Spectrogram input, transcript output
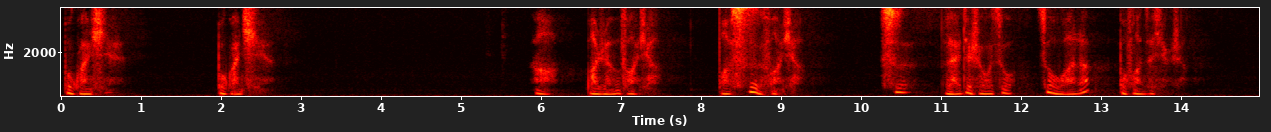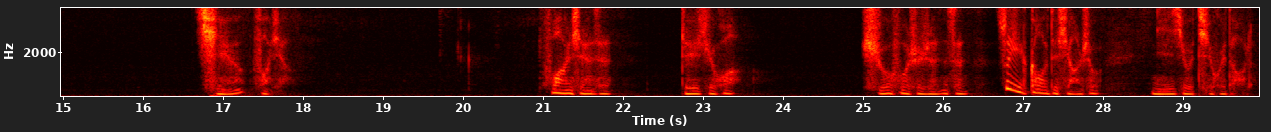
不管闲、不管钱啊，把人放下。把事放下，事来的时候做，做完了不放在心上。钱放下，方先生这一句话：“学佛是人生最高的享受”，你就体会到了。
